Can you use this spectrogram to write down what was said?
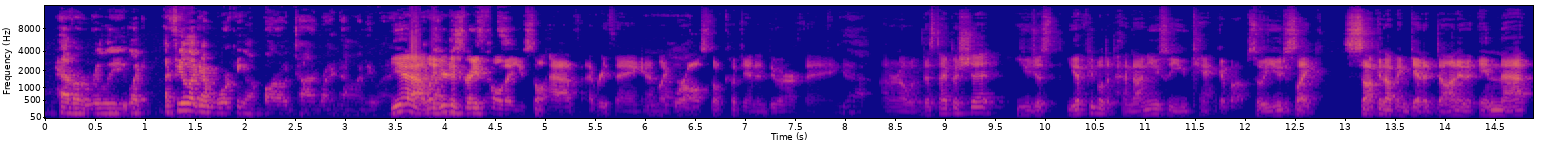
have a really like I feel like I'm working on borrowed time right now anyway. yeah. If Like you're just grateful sense. that you still have everything, and like we're all still cooking and doing our thing. Yeah. I don't know with this type of shit. You just you have people depend on you, so you can't give up. So you just like suck it up and get it done. And in that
